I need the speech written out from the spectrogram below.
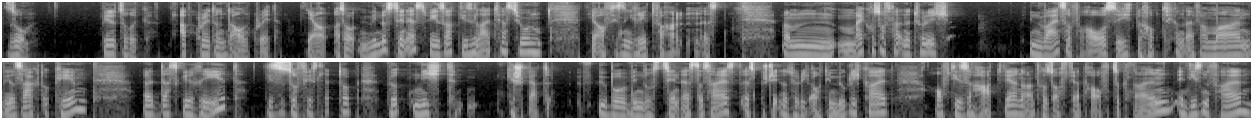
So, wieder zurück. Upgrade und Downgrade. Ja, also Windows 10S, wie gesagt, diese Light-Version, die auf diesem Gerät vorhanden ist. Ähm, Microsoft hat natürlich in weißer Voraussicht, behaupte ich ganz einfach mal, gesagt, okay, äh, das Gerät, dieses Surface Laptop, wird nicht gesperrt über Windows 10S. Das heißt, es besteht natürlich auch die Möglichkeit, auf diese Hardware eine andere Software drauf zu knallen. In diesem Fall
